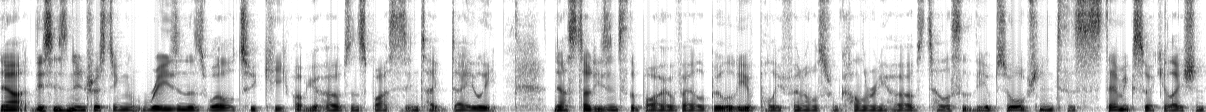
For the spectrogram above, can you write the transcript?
Now, this is an interesting reason as well to keep up your herbs and spices intake daily. Now, studies into the bioavailability of polyphenols from culinary herbs tell us that the absorption into the systemic circulation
